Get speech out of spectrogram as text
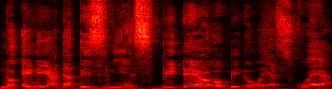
no any other business. Be there or be nowhere square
